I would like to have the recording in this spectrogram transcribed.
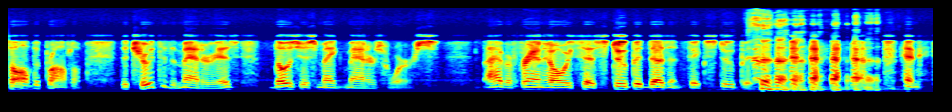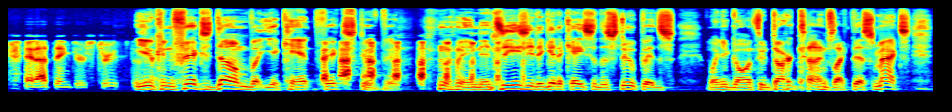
solve the problem. The truth of the matter is, those just make matters worse. I have a friend who always says stupid doesn't fix stupid. and and I think there's truth You that. can fix dumb, but you can't fix stupid. I mean, it's easy to get a case of the stupids when you're going through dark times like this. Max,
